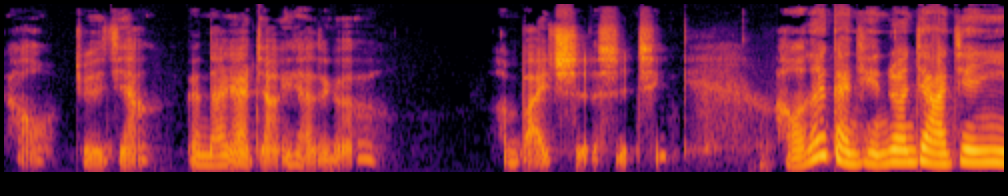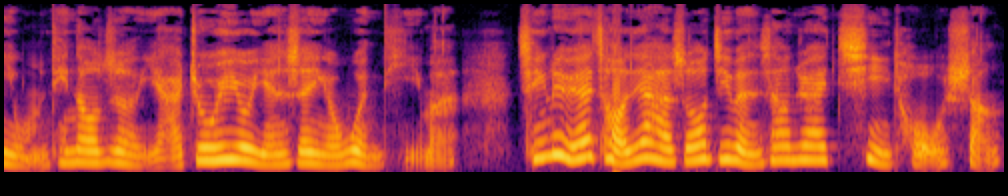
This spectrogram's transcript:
好，就是这样跟大家讲一下这个。很白痴的事情。好，那感情专家建议我们听到这里啊，就会又延伸一个问题嘛。情侣在吵架的时候，基本上就在气头上，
